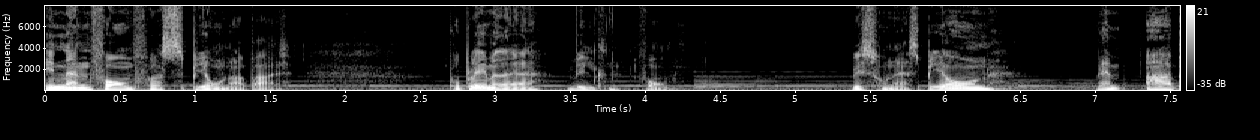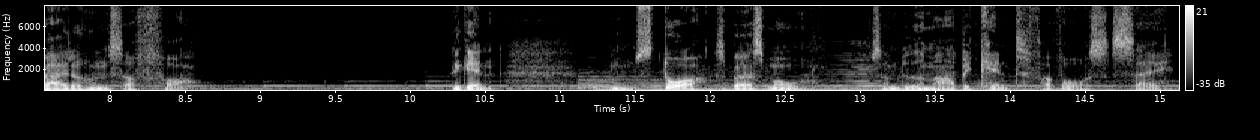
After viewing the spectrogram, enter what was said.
En anden form for spionarbejde. Problemet er, hvilken form. Hvis hun er spion, hvem arbejder hun så for? Igen, nogle store spørgsmål, som lyder meget bekendt fra vores sag.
